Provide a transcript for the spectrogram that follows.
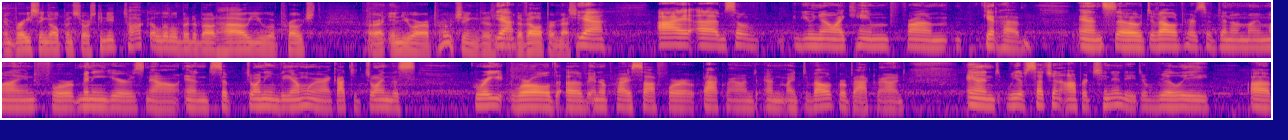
embracing open source. Can you talk a little bit about how you approached, or, and you are approaching the, the developer message? Yeah, I, um, so you know I came from GitHub, and so developers have been on my mind for many years now, and so joining VMware, I got to join this great world of enterprise software background and my developer background, and we have such an opportunity to really uh,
